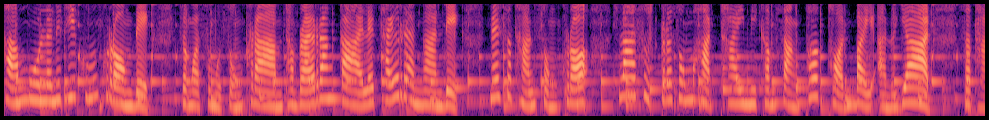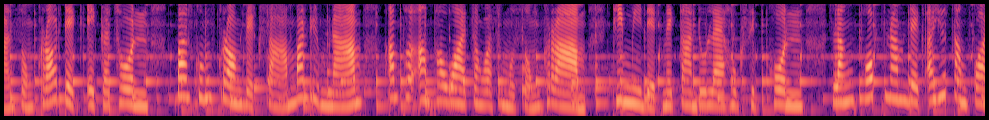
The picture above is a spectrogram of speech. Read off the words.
ขามูลนิธิคุ้มครองเด็ก จังหวัดสมุทรสงครามทำร้ายร่างกายและใช้แรงงานเด็ก ในสถานสงเคราะห์ ล่าสุดกระทรวงมหาดไทยมีคำสั่งเพิกถอนใบอนุญาต สถานสงเคราะห์เด็กเอกชน บ้านคุ้มครองเด็กสามบ้านริมน้ำอำเภออัมพวาจังหวัดสมุทรสงคราม ที่มีเด็กในการดูแล 60 คน หลังพบนำเด็กอายุต่ำกว่า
